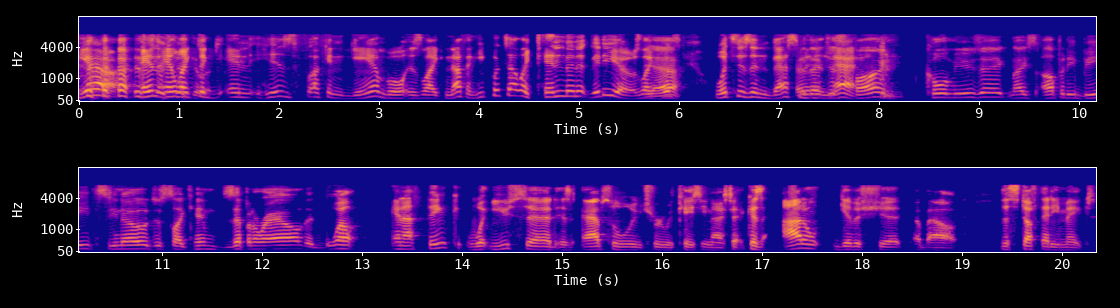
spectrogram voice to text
Yeah, and and like the and his fucking gamble is like nothing. He puts out like ten minute videos. Like Yeah. what's what's his and investment they're in just that? fun, cool music, nice uppity beats. You know, just like him zipping around and Well, and I think what you said is absolutely true with Casey Neistat because I don't give a shit about the stuff that he makes,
